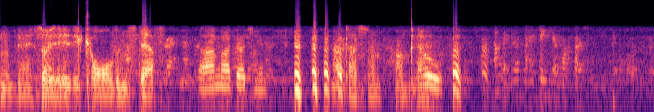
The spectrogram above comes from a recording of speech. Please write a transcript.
okay. So is he cold and stiff? I'm not touching him. Not touching him. Okay. No. Okay, that's fine. Take care more questions. You get a hold of her.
